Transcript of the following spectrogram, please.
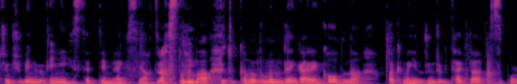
Çünkü benim en iyi hissettiğim renk siyahtır aslında. YouTube kanalımın rengarenk olduğuna bakmayın. Üçüncü bir tagla spor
